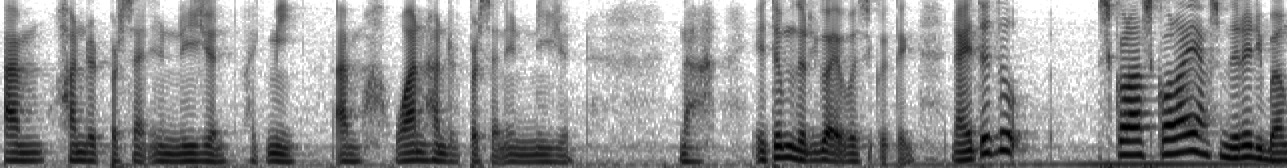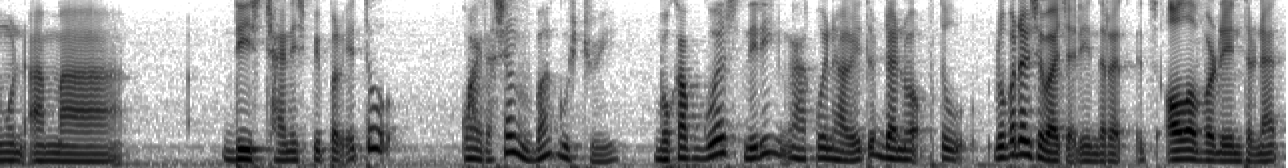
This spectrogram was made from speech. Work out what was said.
I'm 100% Indonesian like me. I'm 100% Indonesian. Nah itu menurut gue it was a good thing. Nah itu tuh sekolah-sekolah yang sebenarnya dibangun sama these Chinese people itu kualitasnya lebih bagus cuy. Bokap gue sendiri ngakuin hal itu dan waktu lu pada bisa baca di internet it's all over the internet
